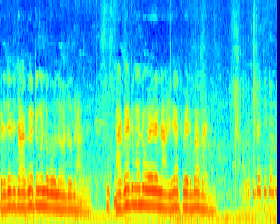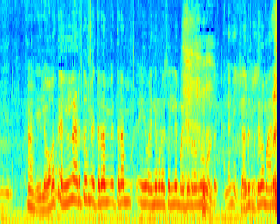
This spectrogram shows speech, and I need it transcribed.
എടുത്തിട്ട് ചാക്കുകെട്ടും കൊണ്ട് പോകുന്ന കണ്ടു എന്നാണ് ചാക്കുകെട്ടും കൊണ്ട് പോയത് തന്നെ ഇതിനകത്ത് വരുമ്പാപ്പായിരുന്നു ഈ ലോകത്ത് എല്ലായിടത്തും ഇത്തരം ഇത്തരം ഈ വന്യമൃഗശല്യം വന്യമൃഗങ്ങളും ഉണ്ട് അത് കൃത്യമായി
